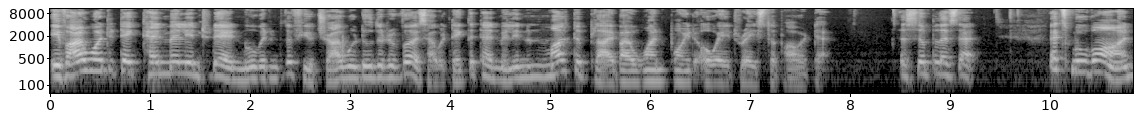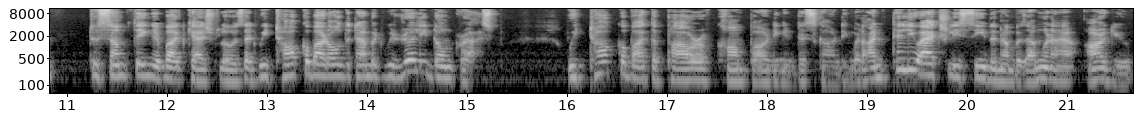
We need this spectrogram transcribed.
If I want to take 10 million today and move it into the future, I will do the reverse. I will take the 10 million and multiply by 1.08 raised to the power 10. As simple as that. Let's move on to something about cash flows that we talk about all the time, but we really don't grasp. We talk about the power of compounding and discounting, but until you actually see the numbers, I'm going to argue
